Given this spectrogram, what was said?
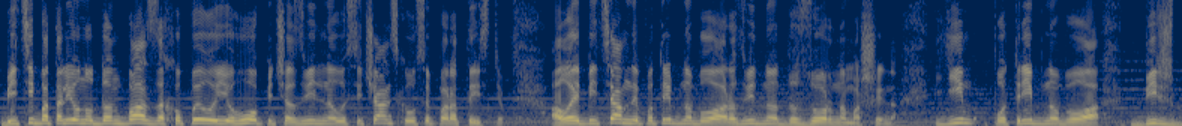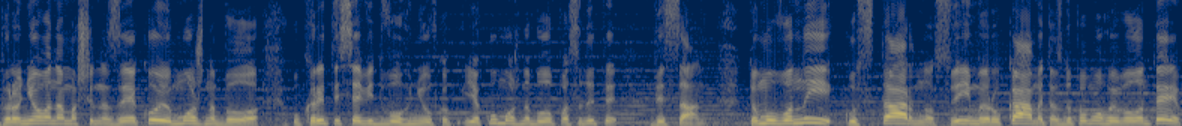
Бійці батальйону Донбас захопили його під час звільнення Лисичанська у сепаратистів. Але бійцям не потрібна була розвідна дозорна машина. Їм потрібна була більш броньована машина, за якою можна було укритися від вогню, в яку можна було посадити десант. Тому вони кустарно своїми руками та з допомогою волонтерів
